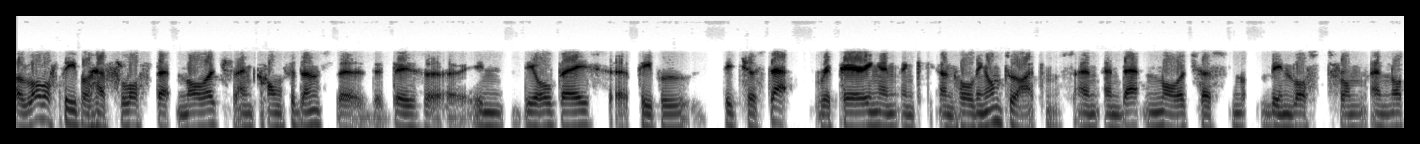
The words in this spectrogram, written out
a lot of people have lost that knowledge and confidence. Uh, there's uh, in the old days, uh, people did just that repairing and, and, and holding on to items. And, and that knowledge has been lost from and not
